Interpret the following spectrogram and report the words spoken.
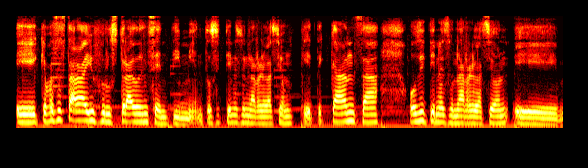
eh, que vas a estar ahí frustrado en sentimientos. Si tienes una relación que te cansa o si tienes una relación eh,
